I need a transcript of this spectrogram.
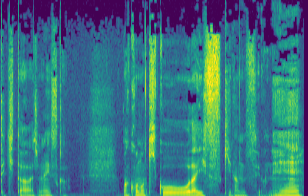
てきたじゃないですか、まあ、この気候大好きなんですよね。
